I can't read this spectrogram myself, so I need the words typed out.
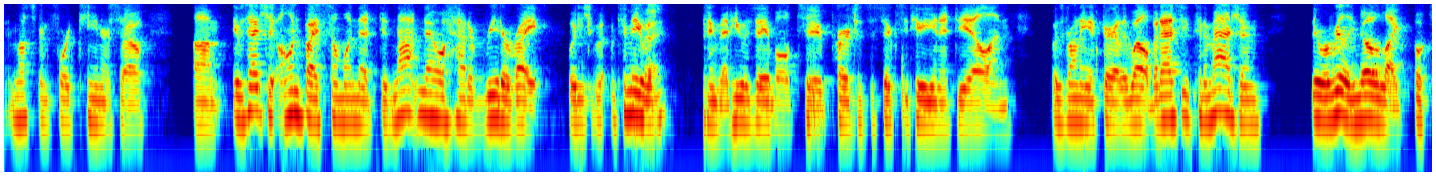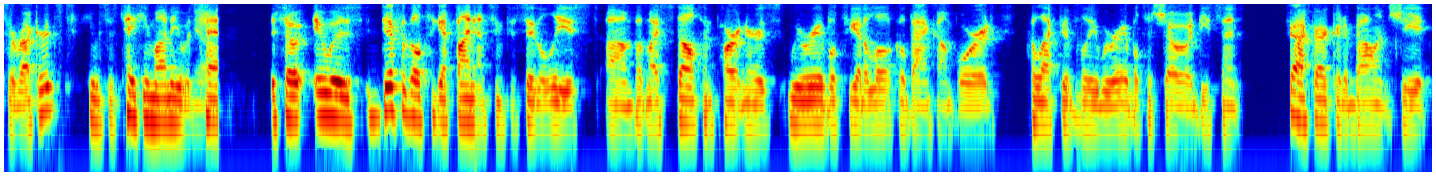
it must have been 14 or so. Um, it was actually owned by someone that did not know how to read or write, which to me was amazing that he was able to purchase a 62 unit deal and was running it fairly well. But as you can imagine, there were really no like books or records. He was just taking money, it was Yeah. cash. So it was difficult to get financing to say the least. Um, but myself and partners, we were able to get a local bank on board. Collectively, we were able to show a decent track record and balance sheet.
